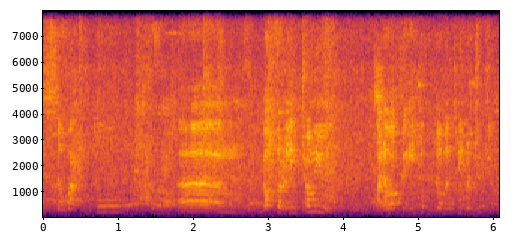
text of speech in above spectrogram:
sewaktu um, Dr. Lim Chong Yu pada waktu itu Ketua Menteri bercuti.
